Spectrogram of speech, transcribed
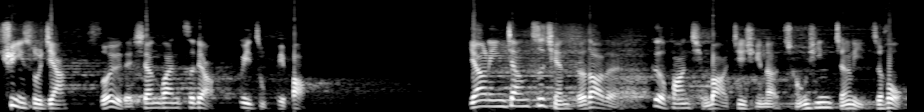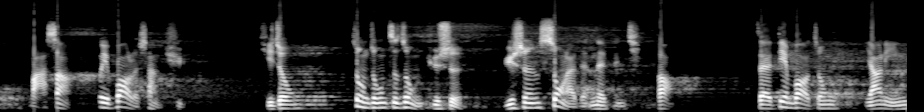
迅速将所有的相关资料汇总汇报。杨林将之前得到的各方情报进行了重新整理之后，马上汇报了上去。其中重中之重就是余生送来的那份情报。在电报中，杨林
